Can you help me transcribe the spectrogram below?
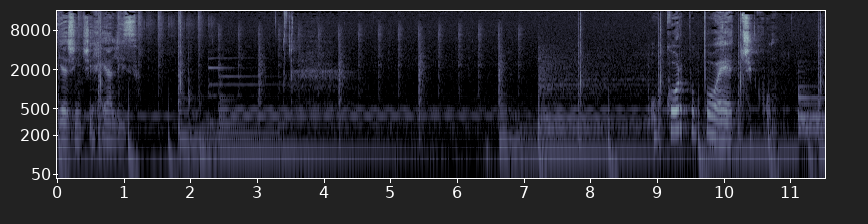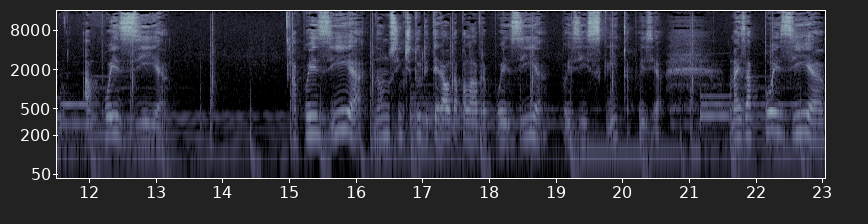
e a gente realiza. O corpo poético a poesia. A poesia, não no sentido literal da palavra poesia, poesia escrita, poesia, mas a poesia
